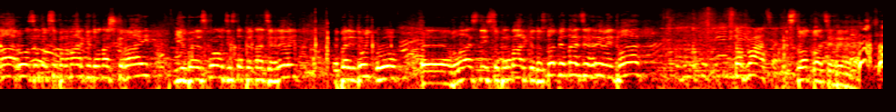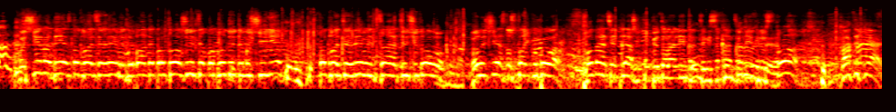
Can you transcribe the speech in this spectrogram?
на розвиток супермаркету наш край. І обов'язково ці 115 гривень перейдуть у е, власність супермаркету. 115 гривень два. 120. 120 гривень. Мужчина дає 120 гривень. Дебати продовжуються. Поплодуйте мужчині. 120 гривень за цю чудову величезну спайку пива. 12 пляшок по півтора літра. Це 18 літрів. 100. 25.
